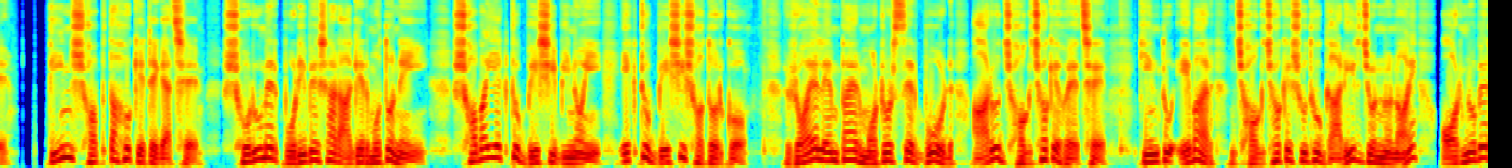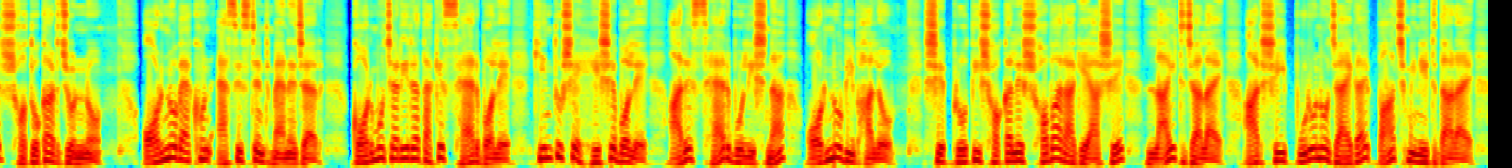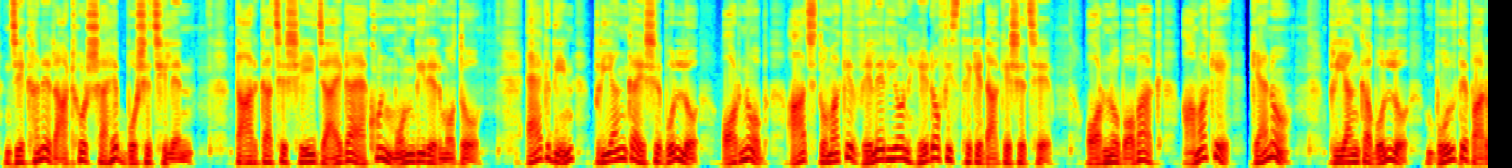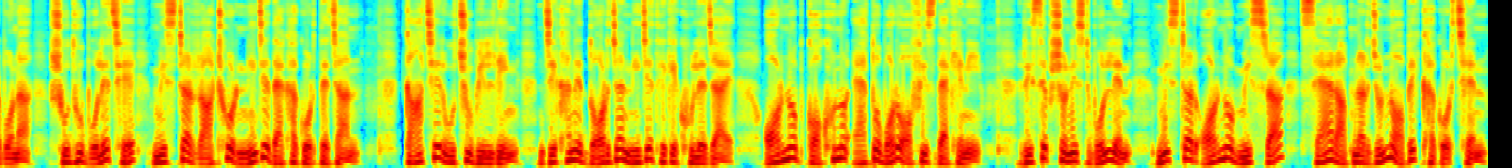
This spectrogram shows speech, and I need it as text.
তিন সপ্তাহ কেটে গেছে। শোরুমের পরিবেশ আর আগের মতো নেই। সবাই একটু বেশি বিনয়ী, একটু বেশি সতর্ক। রয়্যাল এম্পায়ার মোটরসের বোর্ড আরও ঝকঝকে হয়েছে। কিন্তু এবার ঝকঝকে শুধু গাড়ির জন্য নয়, অর্ণবের শতকার জন্য। অর্ণব এখন অ্যাসিস্ট্যান্ট ম্যানেজার কর্মচারীরা তাকে স্যার বলে, কিন্তু সে হেসে বলে, আরে স্যার বলিস না, অর্ণবই ভালো। সে প্রতি সকালে সবার আগে আসে লাইট জ্বালায়, আর সেই পুরনো জায়গায় পাঁচ মিনিট দাঁড়ায়, যেখানে রাঠোর সাহেব বসেছিলেন। তার কাছে সেই জায়গা এখন মন্দিরের মতো। একদিন প্রিয়াঙ্কা এসে বলল, অর্ণব, আজ তোমাকে ভেলেরিয়ন হেড অফিস থেকে ডাক এসেছে। অর্ণব অবাক আমাকে? কেন? প্রিয়াঙ্কা বলল, বলতে পারব না, শুধু বলেছে, মিস্টার রাঠোর নিজে দেখা করতে চান। কাঁচের উঁচু বিল্ডিং, যেখানে দরজা নিজে থেকে খুলে যায়। অর্ণব কখনো এত বড় অফিস দেখেনি। রিসেপশনিস্ট বললেন, মিস্টার অর্ণব মিশ্রা, স্যার আপনার জন্য অপেক্ষা করছেন।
